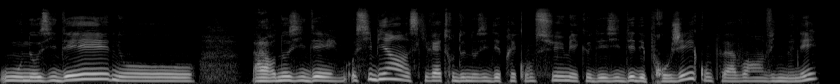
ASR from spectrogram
où nos idées, alors nos idées, aussi bien ce qui va être de nos idées préconçues, mais que des idées, des projets qu'on peut avoir envie de mener,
